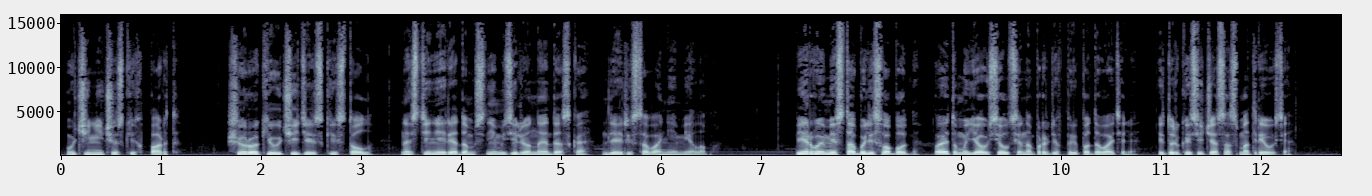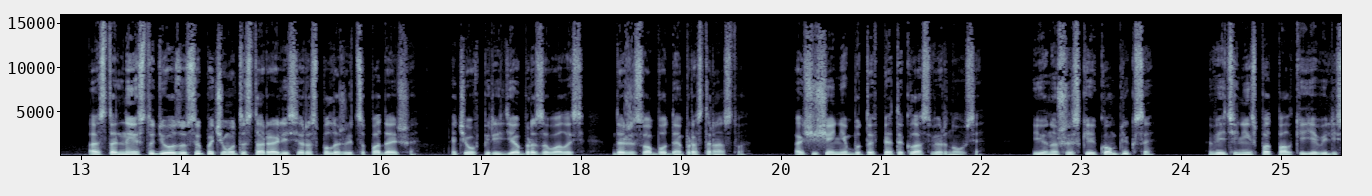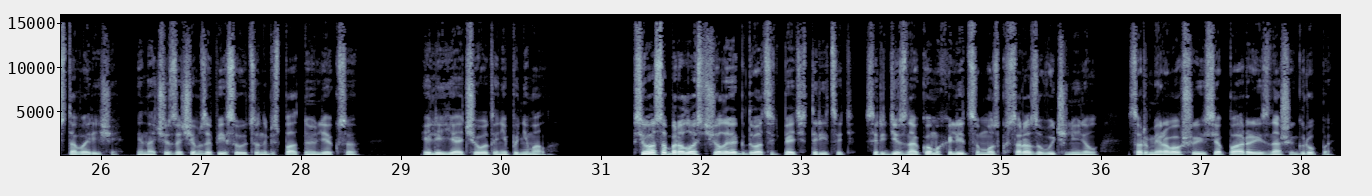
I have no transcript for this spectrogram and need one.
ученических парт, широкий учительский стол, на стене рядом с ним зеленая доска для рисования мелом. Первые места были свободны, поэтому я уселся напротив преподавателя и только сейчас осмотрелся – Остальные студиозусы почему-то старались расположиться подальше, отчего впереди образовалось даже свободное пространство. Ощущение, будто в пятый класс вернулся. Юношеские комплексы? Ведь и не из-под палки явились товарищи, иначе зачем записываются на бесплатную лекцию? Или я чего-то не понимал? Всего собралось человек 25-30. Среди знакомых лиц мозг сразу вычленил сформировавшиеся пары из нашей группы.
